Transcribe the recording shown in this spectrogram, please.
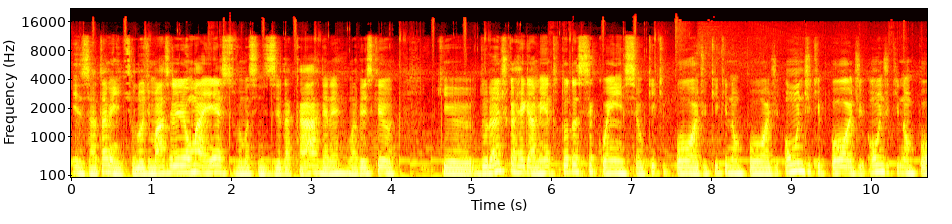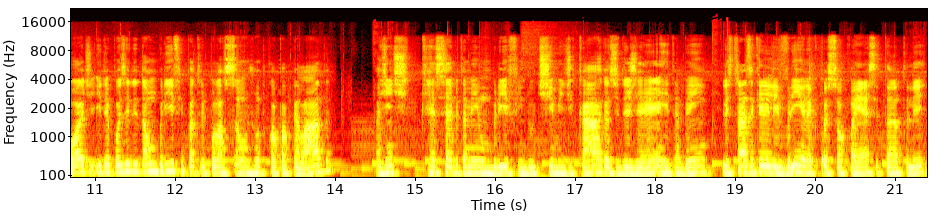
Exatamente. O Loadmaster ele é o maestro, vamos assim dizer, da carga, né? Uma vez que que durante o carregamento toda a sequência, o que, que pode, o que, que não pode, onde que pode, onde que não pode, e depois ele dá um briefing para a tripulação junto com a papelada. A gente recebe também um briefing do time de cargas, de DGR também. Eles trazem aquele livrinho né, que o pessoal conhece tanto ali,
